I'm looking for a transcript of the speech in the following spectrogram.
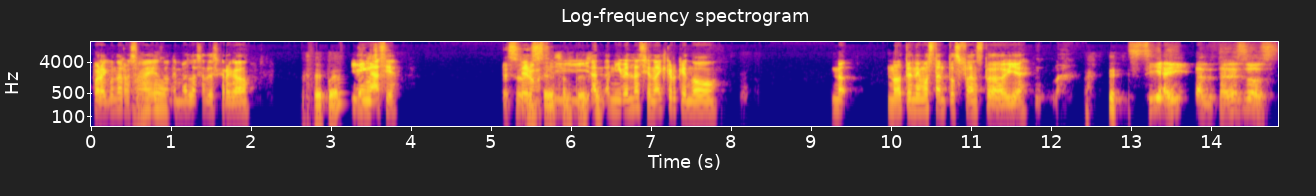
Por alguna razón ahí es ah. donde más las han descargado. Y en Asia. Pero A, nivel nacional creo que no, no, no tenemos tantos fans todavía. Sí, ahí tal, vez los...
